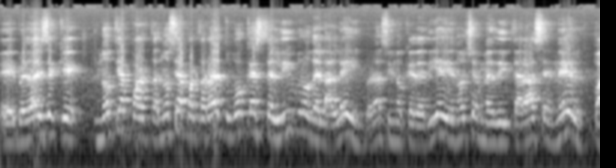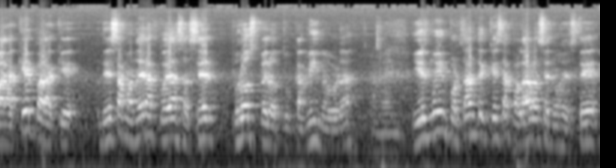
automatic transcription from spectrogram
eh, ¿verdad? Dice que no, te aparta, no se apartará de tu boca este libro de la ley, ¿verdad? Sino que de día y de noche meditarás en él. ¿Para qué? Para que de esa manera puedas hacer próspero tu camino, ¿verdad? Amén. Y es muy importante que esta palabra se nos esté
